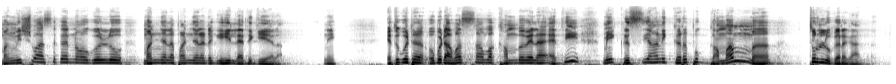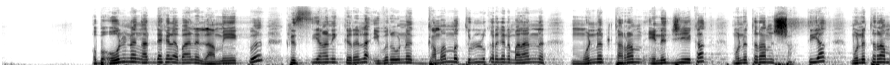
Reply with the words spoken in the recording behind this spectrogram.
මං විශ්වාස කරන ඕගොල්ලෝ මඤ්ඤල පඤ්ඤලට ගිහිල්ලා ඇති කියලා. නේ? එතකොට ඔබට අවස්ථාවක් හම්බ වෙලා ඇති මේ ක්‍රිස්තියානි කරපු ගමම්ම තුරුළු කරගන්න. ඔබ ඕනනම් අත්දැකලා බලන්න ළමයෙක්ව ක්‍රිස්තියානි කරලා ඉවර වුණ ගමම්ම තුල්ලු කරගෙන බලන්න මොන තරම් එනර්ජි එකක් මොන තරම් ශක්තියක් මොන තරම්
